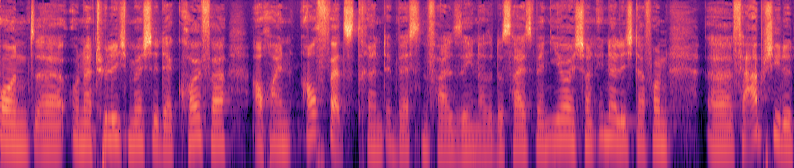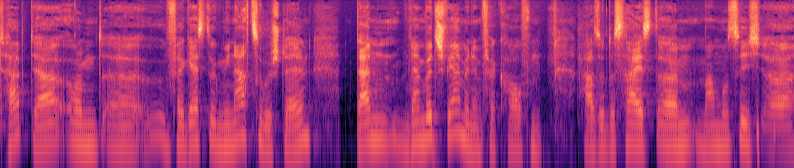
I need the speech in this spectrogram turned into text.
und, äh, und natürlich möchte der Käufer auch einen Aufwärtstrend im besten Fall sehen. Also das heißt, wenn ihr euch schon innerlich davon äh, verabschiedet habt, ja, und äh, vergesst irgendwie nachzubestellen, dann, dann wird es schwer mit dem Verkaufen. Also das heißt, ähm, man muss sich äh,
